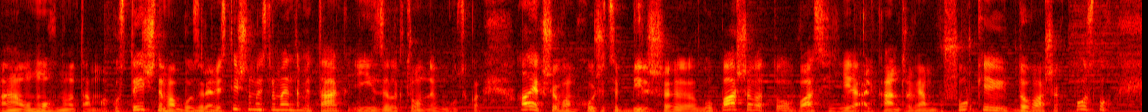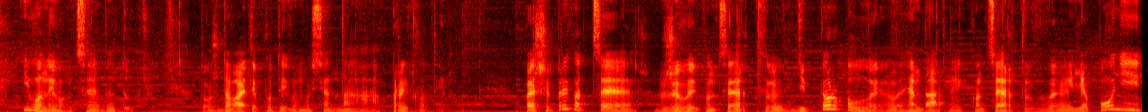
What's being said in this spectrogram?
умовно там акустичним або з реалістичними інструментами, так і з електронною музикою. Але якщо вам хочеться більше лупашева, то у вас є алькантрові амбушурки до ваших послуг, і вони вам це дадуть. Тож давайте подивимося на приклади. Перший приклад це живий концерт Deep Purple, легендарний концерт в Японії.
